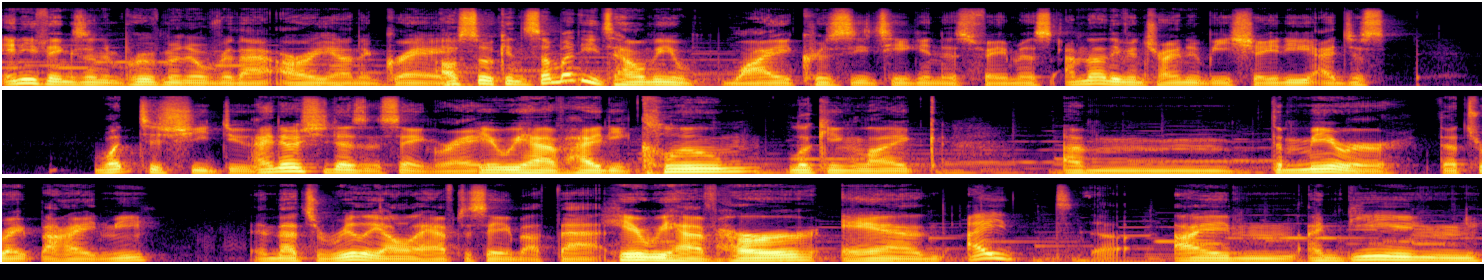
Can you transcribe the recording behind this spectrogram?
Anything's an improvement over that Ariana Grey. Also, can somebody tell me why Chrissy Teigen is famous? I'm not even trying to be shady. I just what does she do? I know she doesn't sing, right? Here we have Heidi Klum looking like um the mirror that's right behind me. And that's really all I have to say about that. Here we have H.E.R. and I uh, I'm I'm being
